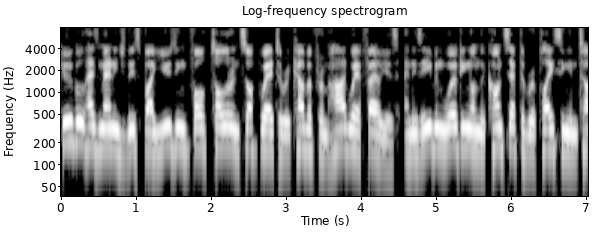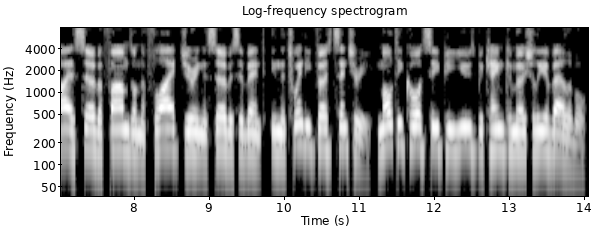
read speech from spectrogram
Google has managed this by using fault-tolerant software to recover from hardware failures, and is even working on the concept of replacing entire server farms on the fly, during a service event. In the 21st century, multi-core CPUs became commercially available.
